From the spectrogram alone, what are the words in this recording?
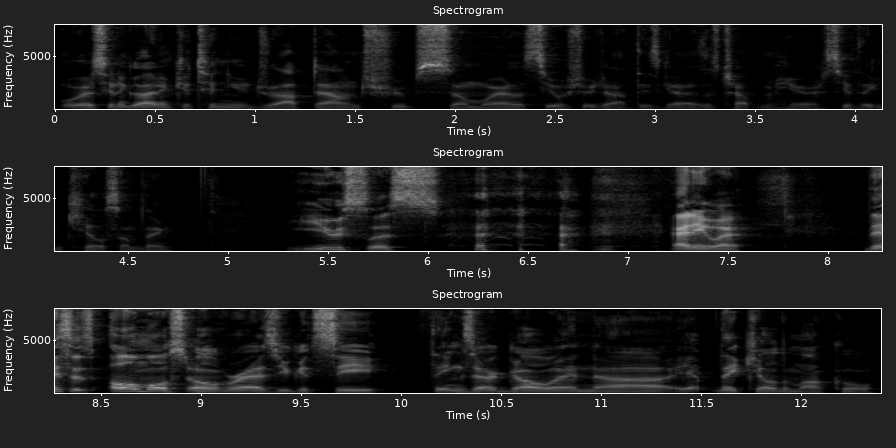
we're just going to go ahead and continue to drop down troops somewhere. Let's see where should we drop these guys. Let's drop them here. See if they can kill something. Useless. anyway, this is almost over, as you can see. Things are going, uh, yep, they killed them all. Cool.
